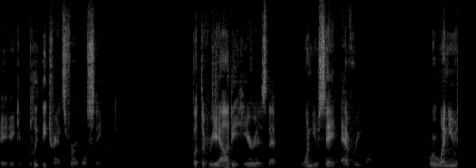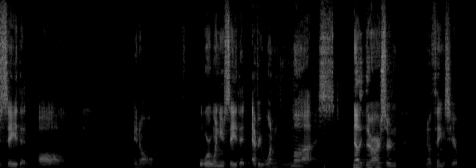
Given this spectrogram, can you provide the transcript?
a, a completely transferable statement. But the reality here is that when you say everyone, or when you say that all, you know, or when you say that everyone must. Now, there are certain, you know, things here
